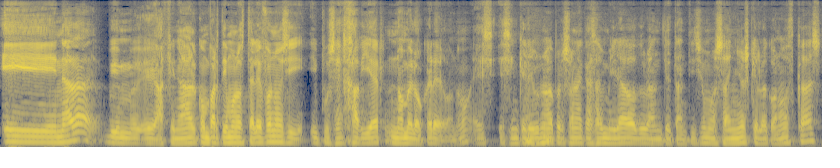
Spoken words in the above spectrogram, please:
Y nada, eh, al final compartimos los teléfonos y, y puse Javier, no me lo creo, ¿no? Es, es increíble una persona que has admirado durante tantísimos años que lo conozcas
